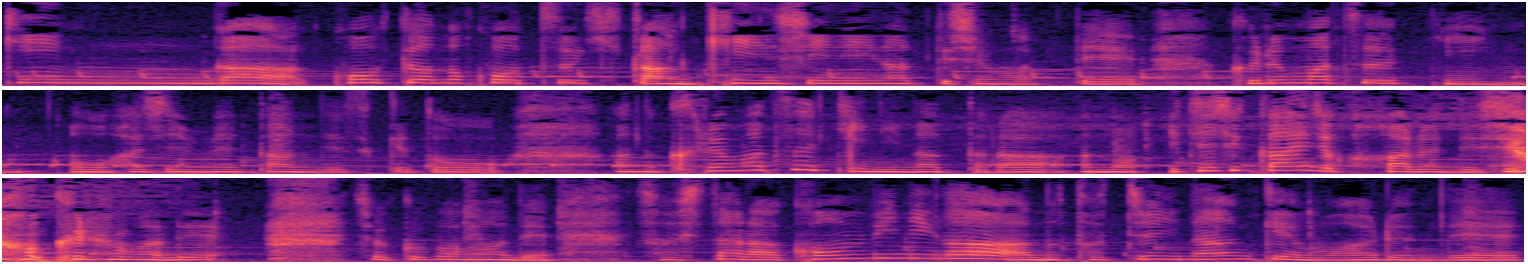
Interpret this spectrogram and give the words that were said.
勤が公共の交通機関禁止になってしまって車通勤を始めたんですけどあの車通勤になったらあの1時間以上かかるんですよ 車で職場まで。そしたらコンビニがあの途中に何軒もあるんで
